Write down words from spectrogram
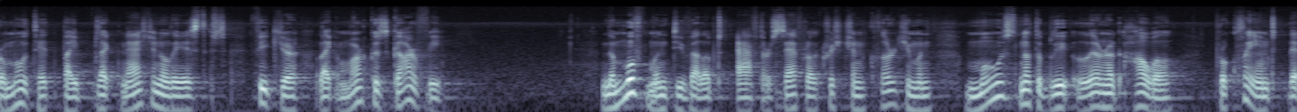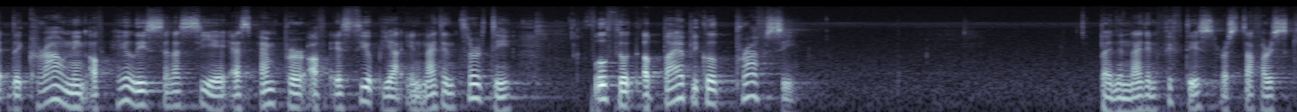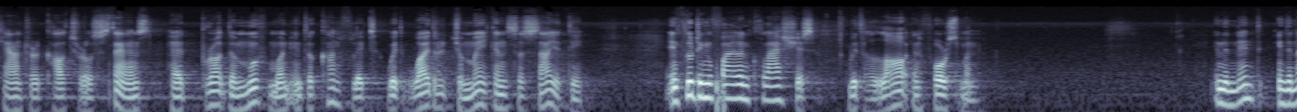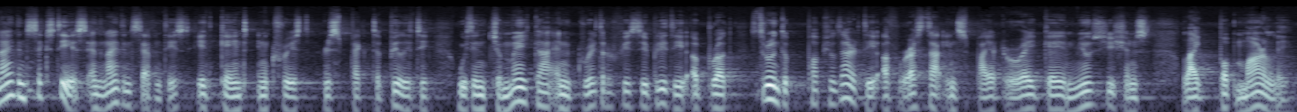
promoted by black nationalist figures like Marcus Garvey. The movement developed after several Christian clergymen, most notably Leonard Howell, proclaimed that the crowning of Haile Selassie as Emperor of Ethiopia in 1930 fulfilled a biblical prophecy. By the 1950s, Rastafari's countercultural stance had brought the movement into conflict with wider Jamaican society, including violent clashes with law enforcement. In the, in the 1960s and the 1970s, it gained increased respectability within Jamaica and greater visibility abroad through the popularity of Rasta inspired reggae musicians like Bob Marley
